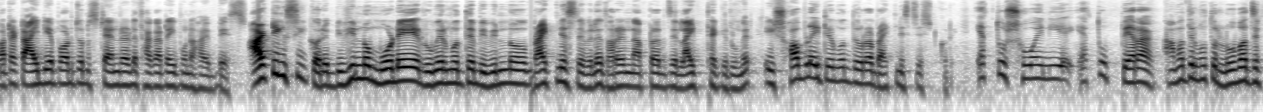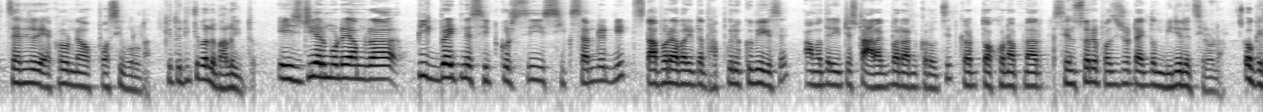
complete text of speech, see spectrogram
বাট একটা আইডিয়া পাওয়ার জন্য স্ট্যান্ডার্ডে থাকাটাই মনে হয় বেস্ট আর্টিংস কি করে বিভিন্ন মোডে, রুমের মধ্যে বিভিন্ন ব্রাইটনেস লেভেলে ধরেন আপনার যে লাইট থাকে রুমের, এই সব লাইটের মধ্যে ওরা ব্রাইটনেস টেস্ট করে। এত সময় নিয়ে, এত প্যারা আমাদের মতো লো বাজেট চ্যানেলে এখনও নেওয়া পসিবল না, কিন্তু নিতে পারলে ভালোই তো। এইচডিআর মোডে আমরা পিক ব্রাইটনেস হিট করছি সিক্স হান্ড্রেড নিটস তারপরে আবার এটা ধাপ করে কমে গেছে। আমাদের এই টেস্টটা আরেকবার রান করা উচিত, কারণ তখন আপনার সেন্সরের পজিশনটা একদম মিডলে ছিল না। ওকে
